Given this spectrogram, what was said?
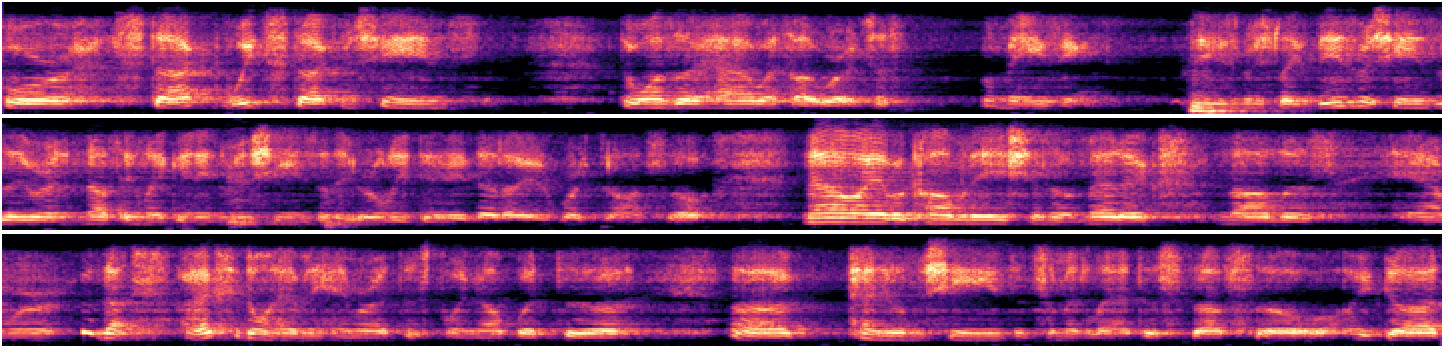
for stack weight stack machines, the ones I have, I thought were just amazing. These like these machines, they were nothing like any of the machines of the early day that I had worked on. So now I have a combination of MedX, Nautilus, Hammer. Not, I actually don't have any Hammer at this point now, but uh, uh, pendulum machines and some Atlantis stuff. So I got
